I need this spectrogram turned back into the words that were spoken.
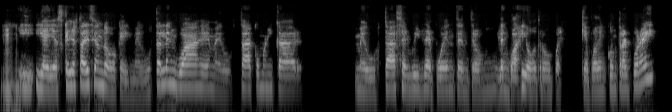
Y, y ahí es que yo estaba diciendo, ok, me gusta el lenguaje, me gusta comunicar, me gusta servir de puente entre un lenguaje y otro, pues, que puedo encontrar por ahí.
